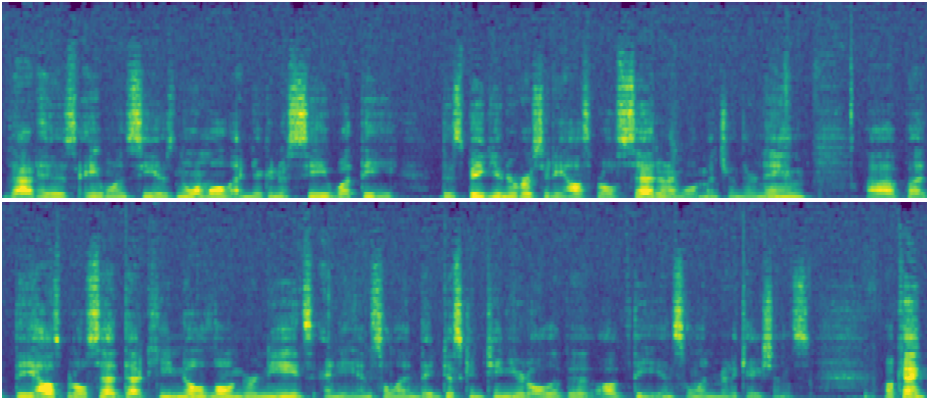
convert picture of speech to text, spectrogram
that his A1C is normal, and you're going to see what the this big university hospital said, and I won't mention their name, uh, but the hospital said that he no longer needs any insulin. They discontinued all of, it, of the insulin medications. Okay,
